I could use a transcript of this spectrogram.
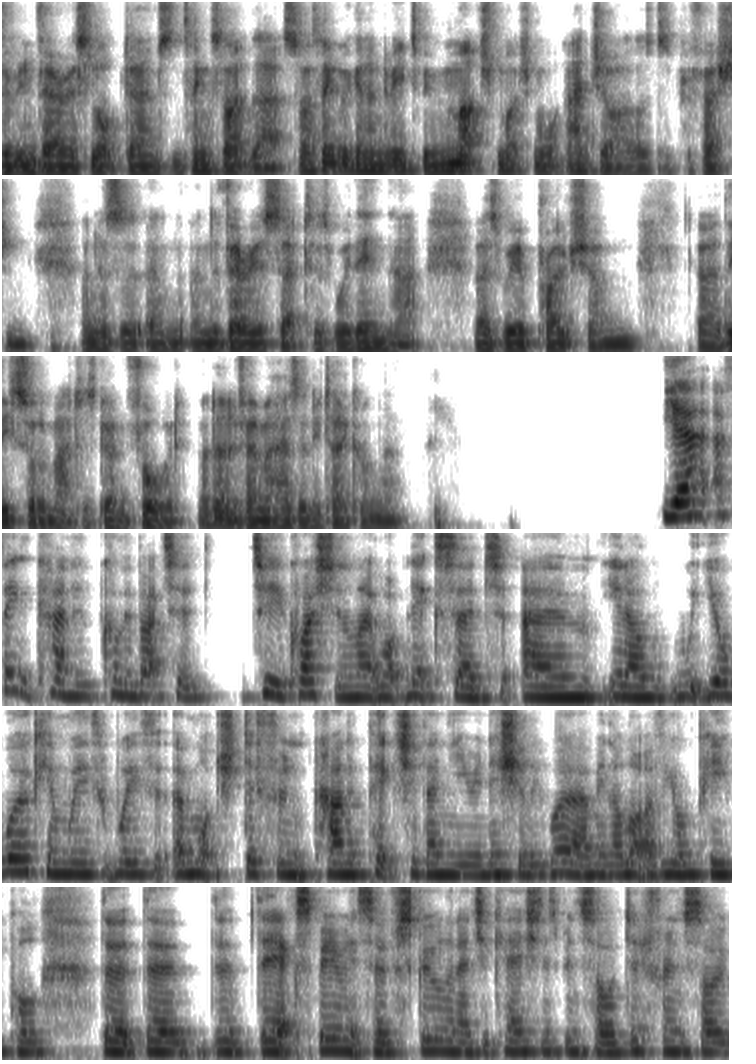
in various lockdowns and things like that. So I think we're going to need to be much, much more agile as a profession and as a, and, and the various sectors within that as we approach um, uh, these sort of matters going forward. I don't know if Emma has any take on that. Yeah, I think kind of coming back to to your question, like what Nick said, um, you know, you're working with with a much different kind of picture than you initially were. I mean, a lot of young people, the the the, the experience of school and education has been so different. So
